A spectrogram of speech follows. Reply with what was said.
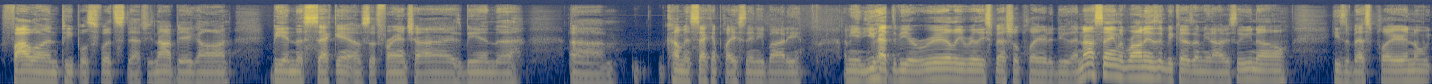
following people's footsteps. He's not big on being the second of the franchise, being the um, coming second place to anybody. I mean, you have to be a really, really special player to do that. Not saying LeBron isn't, because I mean, obviously, we know he's the best player in the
